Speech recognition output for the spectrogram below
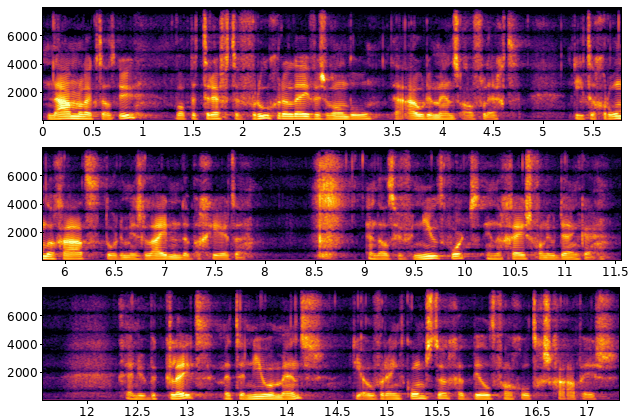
Namelijk dat u, wat betreft de vroegere levenswandel, de oude mens aflegt, die te gronden gaat door de misleidende begeerte. En dat u vernieuwd wordt in de geest van uw denken en u bekleedt met de nieuwe mens, die overeenkomstig het beeld van God geschapen is,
